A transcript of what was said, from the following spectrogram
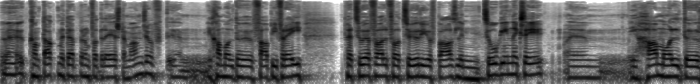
äh, Kontakt mit jemandem von der ersten Mannschaft. Ähm, ich habe mal den Fabi Frey per Zufall von Zürich auf Basel im Zug gesehen. Ähm, ich habe mal der,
